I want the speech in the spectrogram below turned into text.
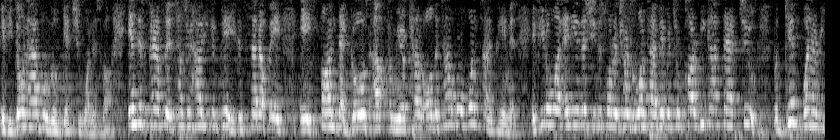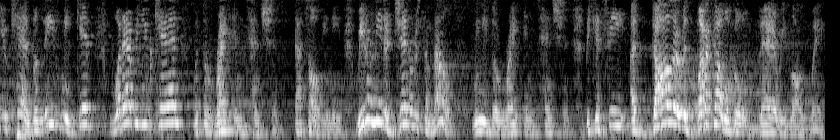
If you don't have one, we'll get you one as well. In this pamphlet, it tells you how you can pay. You can set up a, a fund that goes out from your account all the time or a one-time payment. If you don't want any of this, you just want to charge a one-time payment to a card, we got that too. But give whatever you can. Believe me, give whatever you can with the right intention. That's all we need. We don't need a generous amount. We need the right intention. Because see, a dollar with barakah will go a very long way.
